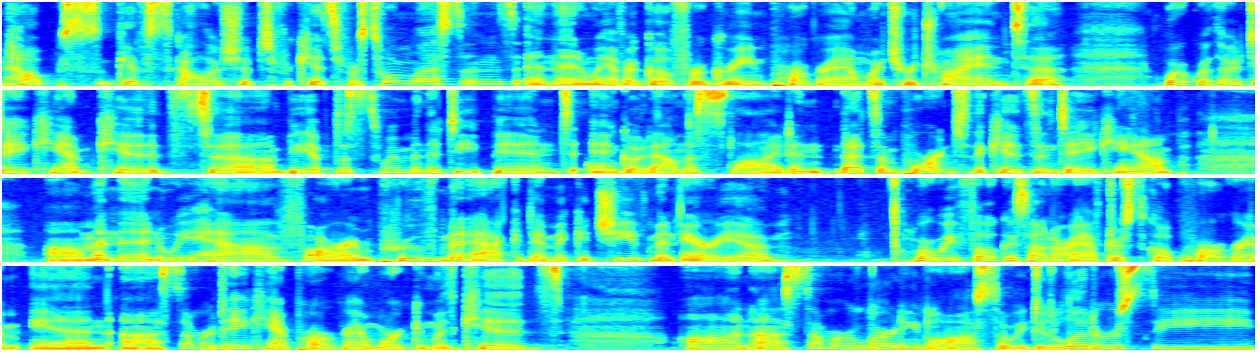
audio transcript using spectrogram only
helps give scholarships for kids for swim lessons. And then we have a Go for Green program, which we're trying to work with our day camp kids to be able to swim in the deep end and go down the slide. And that's important to the kids in day camp. Um, and then we have our Improvement Academic Achievement area where we focus on our after school program and uh, summer day camp program, working with kids on uh, summer learning loss. So we do literacy,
